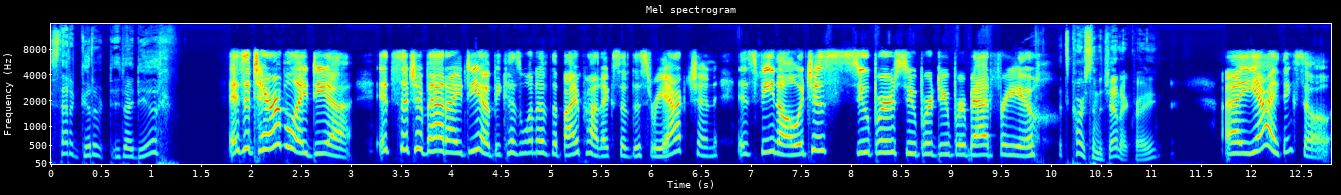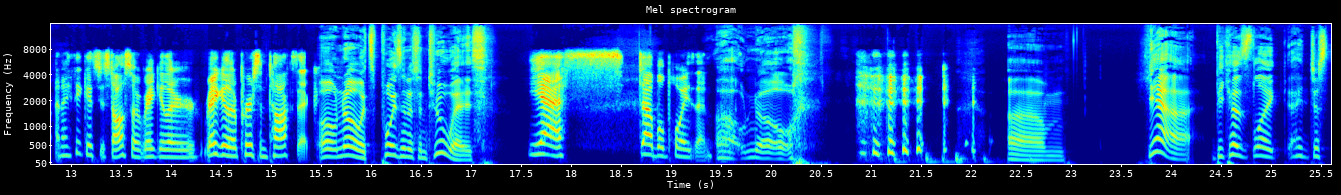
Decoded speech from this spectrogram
Is that a good, good idea? It's a terrible idea. It's such a bad idea because one of the byproducts of this reaction is phenol, which is super, super duper bad for you. It's carcinogenic, right? Uh, yeah, I think so, and I think it's just also regular, regular person toxic. Oh no, it's poisonous in two ways. Yes, double poison. Oh no. um yeah because like i just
